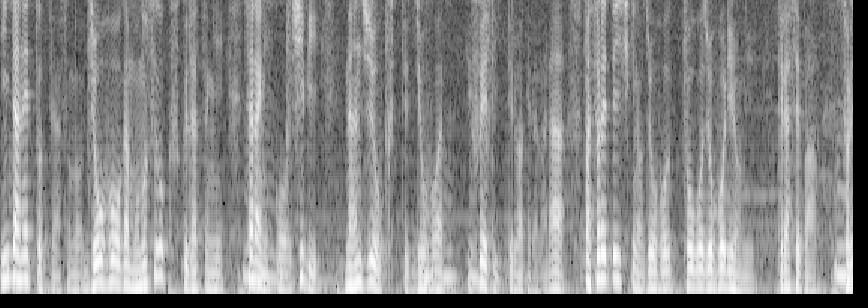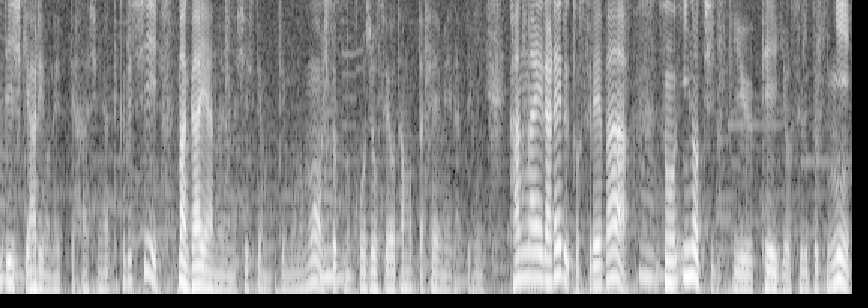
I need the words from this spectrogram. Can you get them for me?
インターネットっていうのはその情報がものすごく複雑にさらにこう日々何十億って情報が増えていってるわけだからまあそれって意識の情報統合情報理論に照らせばそれって意識あるよねって話になってくるし、まあ、ガイアのようなシステムっていうものも一つの向上性を保った生命だっていうふうに考えられるとすれば、その命っていう定義をするときに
